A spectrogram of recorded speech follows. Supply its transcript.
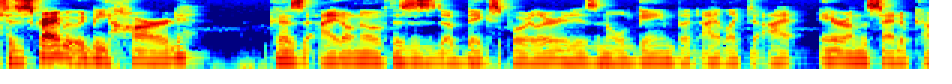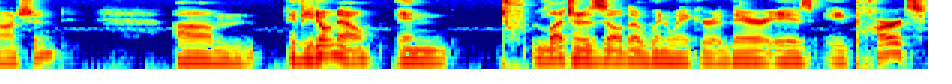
to describe it would be hard because I don't know if this is a big spoiler. It is an old game, but I like to err on the side of caution. Um, if you don't know, in Legend of Zelda Wind Waker, there is a part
